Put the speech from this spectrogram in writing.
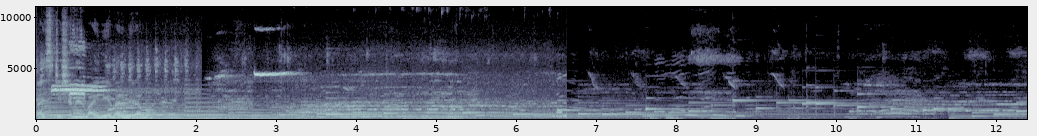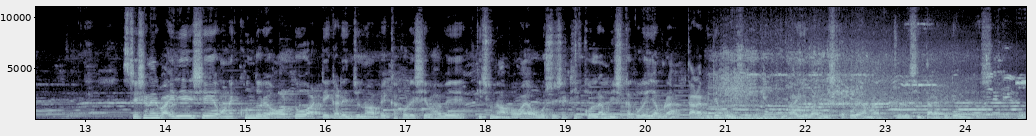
তাই স্টেশনের বাইরে এবার বেরাবো। স্টেশনের বাইরে এসে অনেকক্ষণ ধরে অটো আর টেকারের জন্য অপেক্ষা করে সেভাবে কিছু না পাওয়ায় অবশেষে ঠিক করলাম, রিক্সা করেই আমরা তারাপীঠে পৌঁছে তাই এবার রিক্সা করে আমরা চলেছি তারাপীঠের উদ্দেশ্যে।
